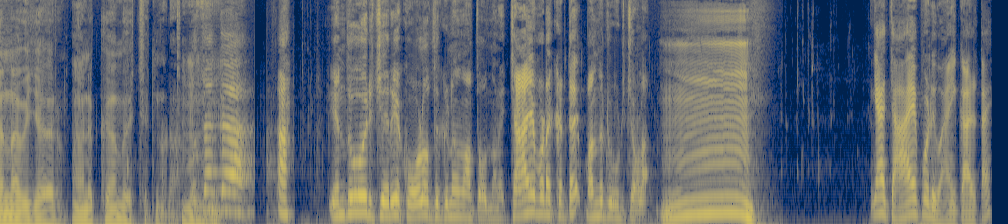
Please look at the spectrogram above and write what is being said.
എന്ന വിചാരം അനക്കാൻ വെച്ചിട്ടുണ്ടോ ആ എന്തോ ഒരു ചെറിയ കോളോ തിക്കണെന്നാ തോന്നണേ. ചായ പടക്കട്ടെ വന്നിട്ട് കുടിച്ചോളാം. ഞാൻ ചായപ്പൊടി വാങ്ങിക്കാട്ടെ.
